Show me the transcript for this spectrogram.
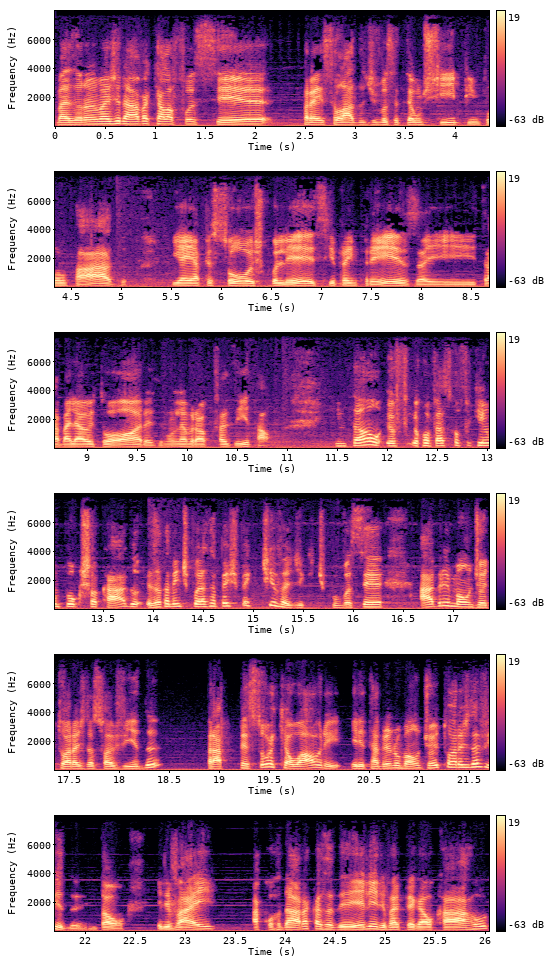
mas eu não imaginava que ela fosse ser para esse lado de você ter um chip implantado e aí a pessoa escolhesse ir para empresa e trabalhar oito horas e não lembrar o que fazia e tal. Então, eu, eu confesso que eu fiquei um pouco chocado exatamente por essa perspectiva de que, tipo, você abre mão de 8 horas da sua vida pra pessoa que é o Auri, ele tá abrindo mão de 8 horas da vida. Então, ele vai acordar na casa dele, ele vai pegar o carro,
